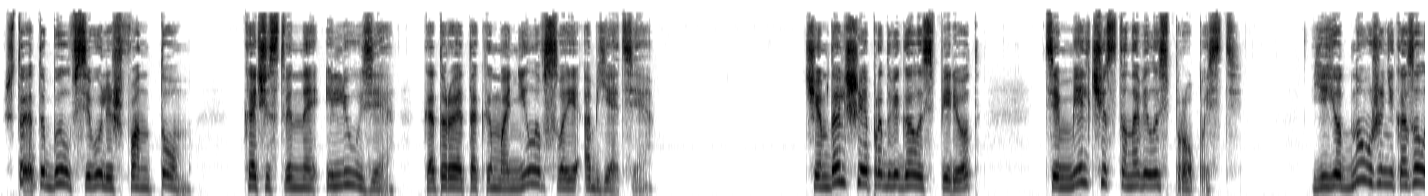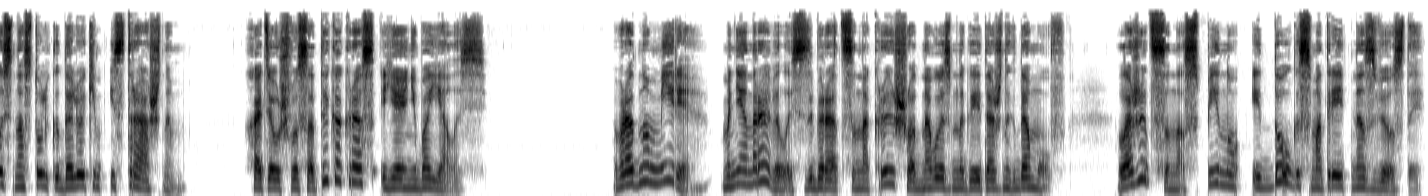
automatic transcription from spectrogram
что это был всего лишь фантом, качественная иллюзия, которая так и манила в свои объятия. Чем дальше я продвигалась вперед, тем мельче становилась пропасть. Ее дно уже не казалось настолько далеким и страшным, хотя уж высоты как раз я и не боялась. В родном мире мне нравилось забираться на крышу одного из многоэтажных домов, ложиться на спину и долго смотреть на звезды,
